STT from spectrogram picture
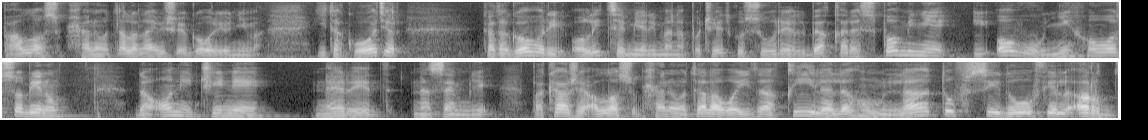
Pa Allah subhanahu wa ta'ala najviše govori o njima. I također, kada govori o licemjerima na početku sure El-Bekare, spominje i ovu njihovu osobinu, da oni čine nered na zemlji. Pa kaže Allah subhanahu wa ta'ala وَإِذَا قِيلَ لَهُمْ لَا تُفْسِدُوا فِي الْأَرْضِ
